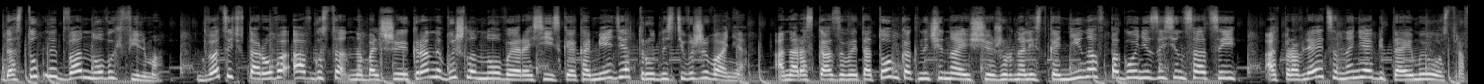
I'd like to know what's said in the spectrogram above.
доступны два новых фильма. 22 августа на большие экраны вышла новая российская комедия «Трудности выживания». Она рассказывает о том, как начинающая журналистка Нина в погоне за сенсацией отправляется на необитаемый остров.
